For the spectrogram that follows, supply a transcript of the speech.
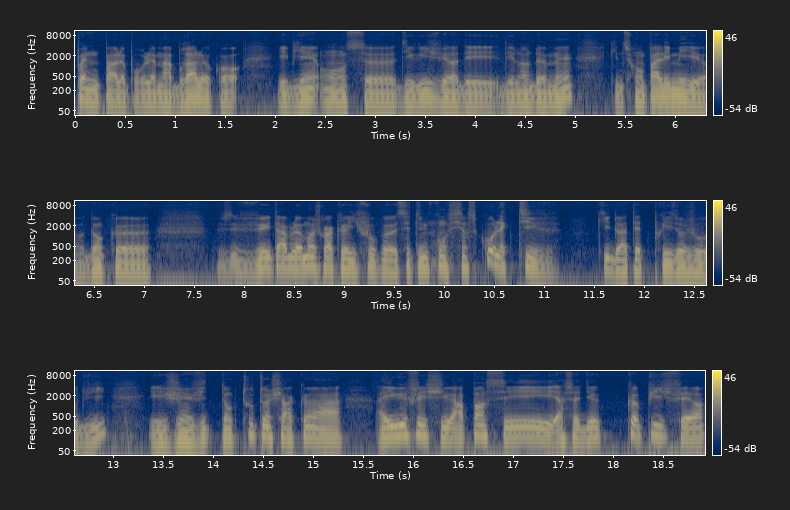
prennent pas le problème à bras le corps, eh bien, on se dirige vers des, lendemains qui ne seront pas les meilleurs. Donc, euh, véritablement, je crois qu'il faut que c'est une conscience collective qui doit être prise aujourd'hui. Et j'invite donc tout un chacun à, y réfléchir, à penser, à se dire que puis-je faire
